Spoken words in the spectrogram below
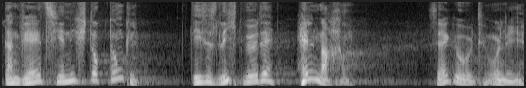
dann wäre jetzt hier nicht stockdunkel. Dieses Licht würde hell machen. Sehr gut, Uli.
